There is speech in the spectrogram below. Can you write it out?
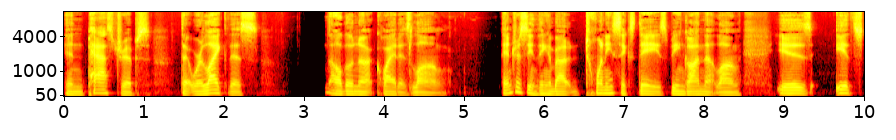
in past trips that were like this, although not quite as long. The interesting thing about 26 days being gone that long is it's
